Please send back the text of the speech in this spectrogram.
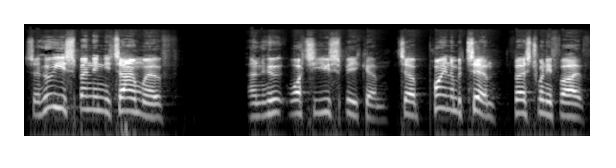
So, who are you spending your time with? And who, what are you speaking? So, point number two, verse 25.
